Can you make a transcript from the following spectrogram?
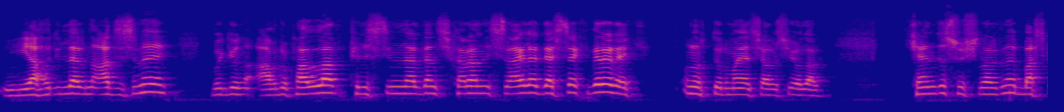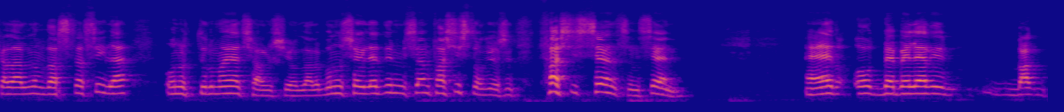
Yahudilerin acısını bugün Avrupalılar Filistinlerden çıkaran İsrail'e destek vererek unutturmaya çalışıyorlar. Kendi suçlarını başkalarının vasıtasıyla unutturmaya çalışıyorlar. Bunu söyledim mi sen faşist oluyorsun. Faşist sensin sen. Eğer o bebeleri ba-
